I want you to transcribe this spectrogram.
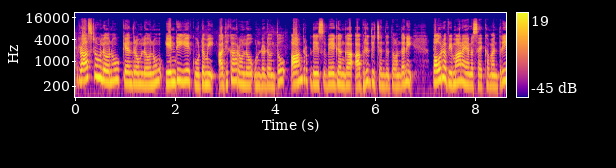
రాష్ట్రంలోనూ కేంద్రంలోనూ ఎన్డీఏ కూటమి అధికారంలో ఉండడంతో ఆంధ్రప్రదేశ్ వేగంగా అభివృద్ధి చెందుతోందని పౌర విమానయాన శాఖ మంత్రి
